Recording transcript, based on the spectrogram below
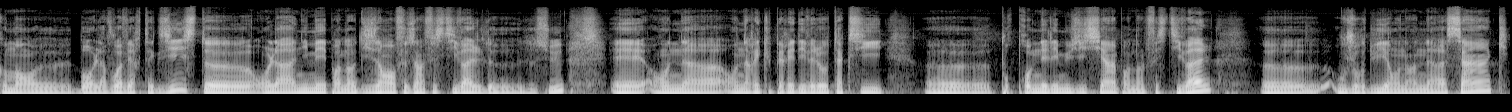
comment euh, bon, la voie verte existe. Euh, on l'a animée pendant dix ans en faisant un festival dessus. Et on a, on a récupéré des vélos taxis euh, pour promener les musiciens pendant le festival. Aujourd'hui, on en a cinq.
